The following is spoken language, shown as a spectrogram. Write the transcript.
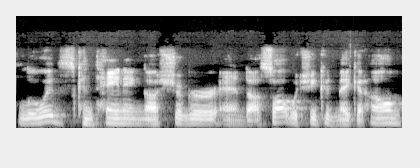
fluids containing uh, sugar and uh, salt, which she could make at home.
